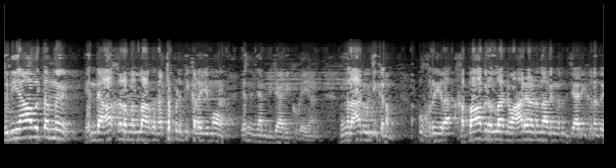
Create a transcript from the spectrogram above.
ദുനിയാവ് തന്ന് എന്റെ ആഹ്റം അല്ലാഹു നഷ്ടപ്പെടുത്തി കളയുമോ എന്ന് ഞാൻ വിചാരിക്കുകയാണ്. നിങ്ങൾ ആലോചിക്കണം. ഹബാബ് ആരാണെന്നാണ് നിങ്ങൾ വിചാരിക്കുന്നത്?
